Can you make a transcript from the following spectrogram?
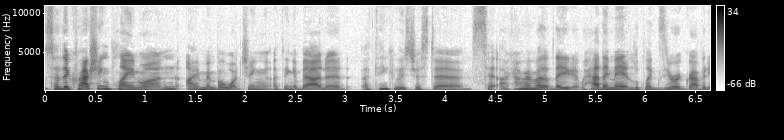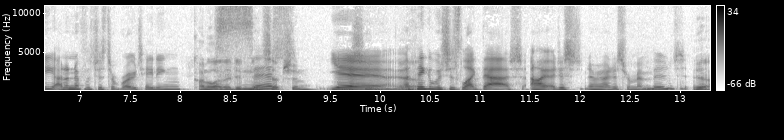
so the crashing plane one, I remember watching a thing about it. I think it was just a set. I can't remember they how they made it look like zero gravity. I don't know if it was just a rotating. Kind of like they did in set. Inception. I'm Yeah. I think it was just like that. I, I just no, I just remembered, Yeah.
